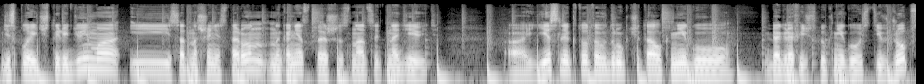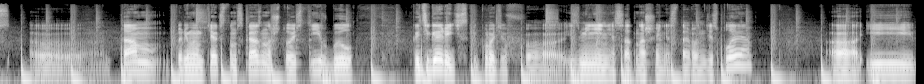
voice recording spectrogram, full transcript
дисплея 4 дюйма и соотношение сторон наконец-то 16 на 9. А, Если кто-то вдруг читал книгу, биографическую книгу Стив Джобс, э, там прямым текстом сказано, что Стив был категорически против э, изменения соотношения сторон дисплея. А, И,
